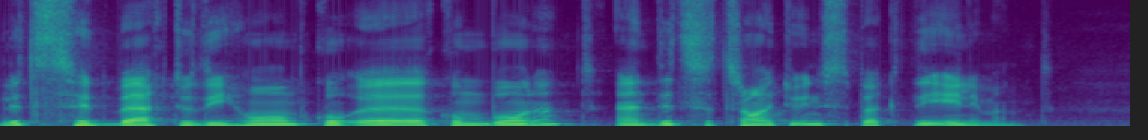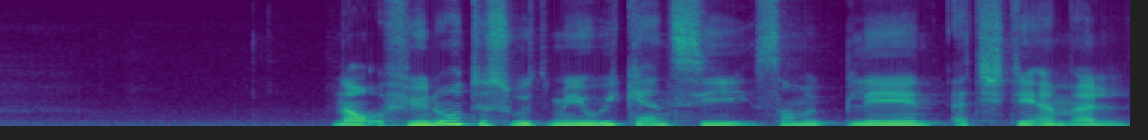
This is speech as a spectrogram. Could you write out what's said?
Let's head back to the home co uh, component and let's try to inspect the element. Now if you notice with me we can see some plain HTML,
